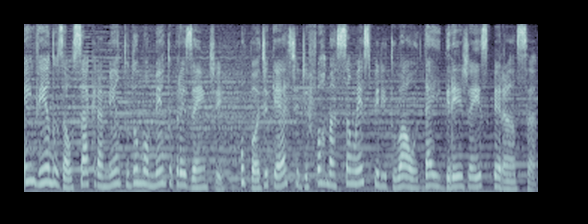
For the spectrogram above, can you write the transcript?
Bem-vindos ao Sacramento do Momento Presente, o podcast de formação espiritual da Igreja Esperança.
